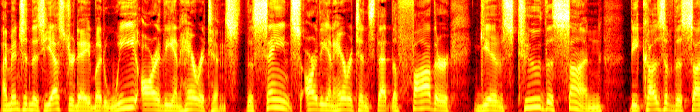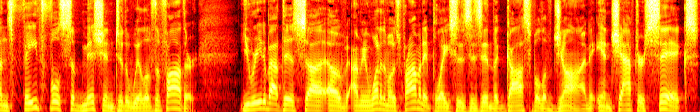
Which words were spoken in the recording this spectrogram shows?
I mentioned this yesterday, but we are the inheritance. The saints are the inheritance that the Father gives to the Son because of the Son's faithful submission to the will of the Father. You read about this, uh, I mean, one of the most prominent places is in the Gospel of John. In chapter 6,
